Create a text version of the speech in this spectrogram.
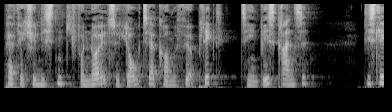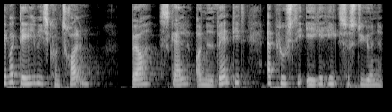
perfektionisten give fornøjelse lov til at komme før pligt til en vis grænse. De slipper delvis kontrollen. Bør, skal og nødvendigt er pludselig ikke helt så styrende.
